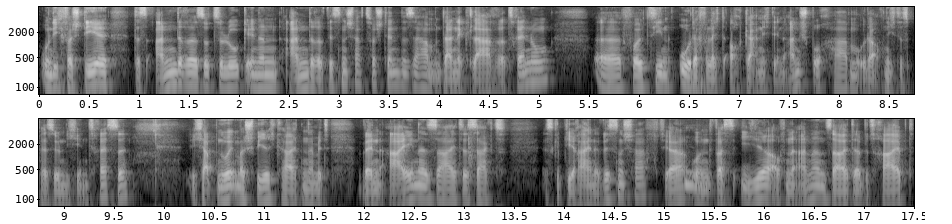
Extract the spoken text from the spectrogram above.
und ich verstehe, dass andere SoziologInnen andere Wissenschaftsverständnisse haben und da eine klarere Trennung äh, vollziehen oder vielleicht auch gar nicht den Anspruch haben oder auch nicht das persönliche Interesse. Ich habe nur immer Schwierigkeiten damit, wenn eine Seite sagt, es gibt die reine Wissenschaft, ja, mhm. und was ihr auf einer anderen Seite betreibt,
